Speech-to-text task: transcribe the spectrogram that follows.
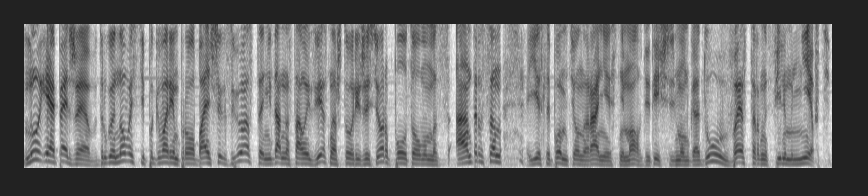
Ну и опять же, в другой новости поговорим про больших звезд. Недавно стало известно, что режиссер Пол Томас Андерсон, если помните, он ранее снимал в 2007 году вестерн-фильм «Нефть».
